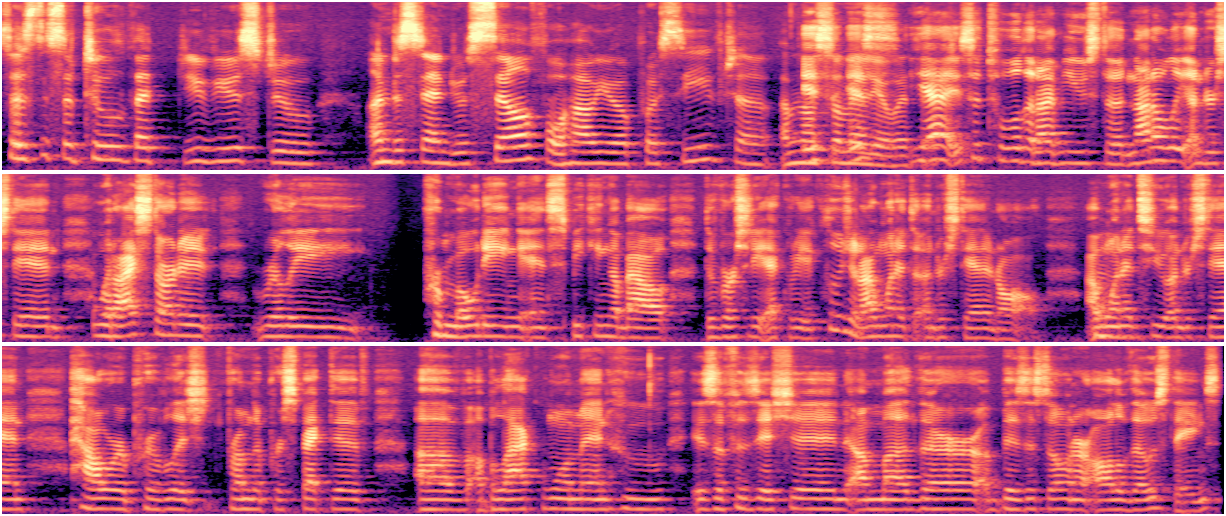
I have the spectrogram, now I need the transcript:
So, is this a tool that you've used to understand yourself or how you're perceived? Uh, I'm not it's, familiar it's, with. Yeah, it's a tool that I've used to not only understand what I started really promoting and speaking about diversity, equity, inclusion. I wanted to understand it all. I mm-hmm. wanted to understand power and privilege from the perspective of a black woman who is a physician, a mother, a business owner, all of those things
